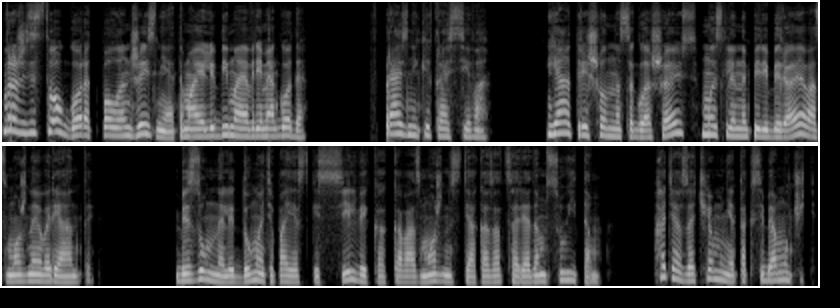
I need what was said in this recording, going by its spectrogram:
В Рождество город полон жизни, это мое любимое время года. В празднике красиво. Я отрешенно соглашаюсь, мысленно перебирая возможные варианты. Безумно ли думать о поездке с Сильви, как о возможности оказаться рядом с Уитом? Хотя зачем мне так себя мучить?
